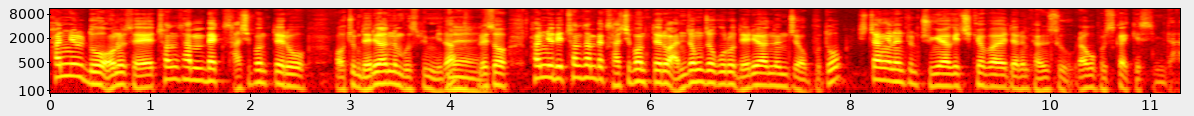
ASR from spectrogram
환율도 어느새 1,340원대로 어, 좀 내려앉는 모습입니다. 네. 그래서 환율이 1,340원대로 안정적으로 내려앉는지 여부도 시장에는 좀 중요하게 지켜봐야 되는 변수라고 볼 수가 있겠습니다.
